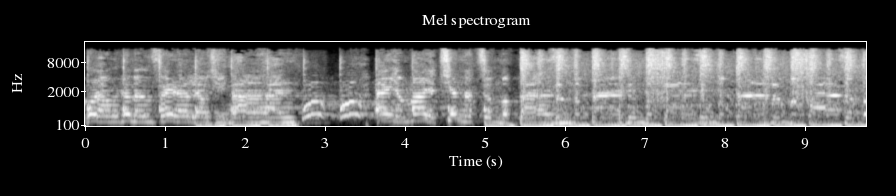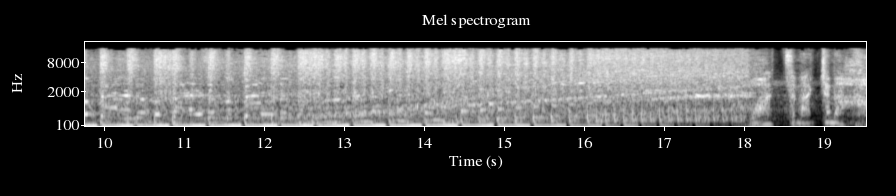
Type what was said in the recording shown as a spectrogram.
我让人们沸然撩起呐喊。哎呀妈呀，天呐，怎么办？怎么办？怎么办？怎么办？怎么办？怎么办？怎么办？怎么办？怎么办？我怎么这么好？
